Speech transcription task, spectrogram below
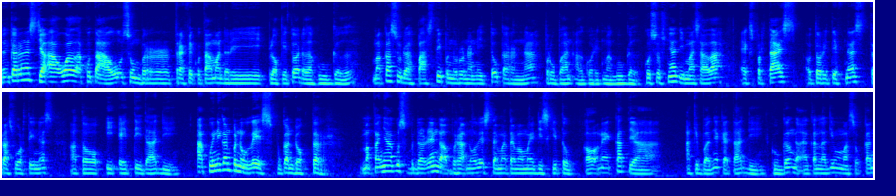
Dan karena sejak awal aku tahu sumber traffic utama dari blog itu adalah Google, maka sudah pasti penurunan itu karena perubahan algoritma Google, khususnya di masalah expertise, authoritativeness, trustworthiness, atau EAT tadi. Aku ini kan penulis, bukan dokter. Makanya aku sebenarnya nggak berhak nulis tema-tema medis gitu. Kalau nekat ya akibatnya kayak tadi Google nggak akan lagi memasukkan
